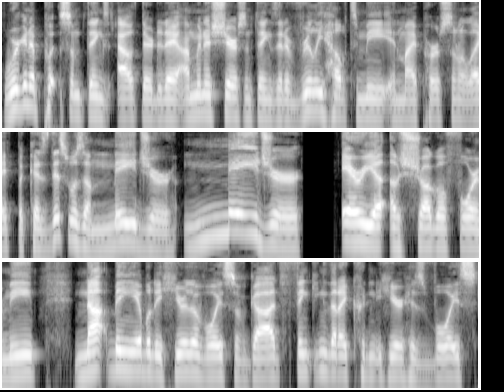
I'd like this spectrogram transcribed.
we're going to put some things out there today. I'm going to share some things that have really helped me in my personal life because this was a major, major area of struggle for me. Not being able to hear the voice of God, thinking that I couldn't hear his voice,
